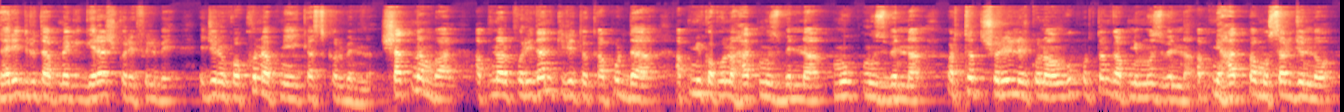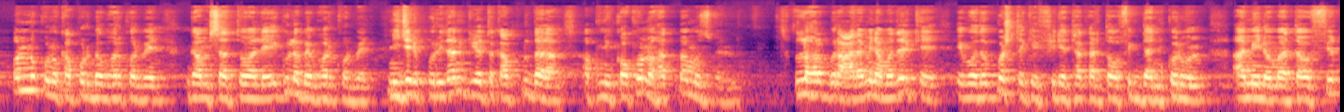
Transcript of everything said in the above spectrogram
দারিদ্রতা আপনাকে গ্রাস করে ফেলবে। এই জন্য কখনো আপনি এই কাজ করবেন না। সাত নম্বর, আপনার পরিধানকৃত কাপড় দ্বারা আপনি কখনো হাত মুছবেন না, মুখ মুছবেন না। অর্থাৎ শরীরের কোনো অঙ্গ প্রত্যঙ্গ আপনি মুছবেন না। আপনি হাত পা মোছার জন্য অন্য কোনো কাপড় ব্যবহার করবেন, গামছা, তোয়ালে এগুলো ব্যবহার করবেন। নিজের পরিধানকৃত কাপড় দ্বারা আপনি কখনো হাত পা মুছবেন না। আল্লাহ রব্বুল আলমিন আমাদেরকে এই বদভ্যাস থেকে ফিরে থাকার তৌফিক দান করুন। আমিন ওমা তৌফিক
